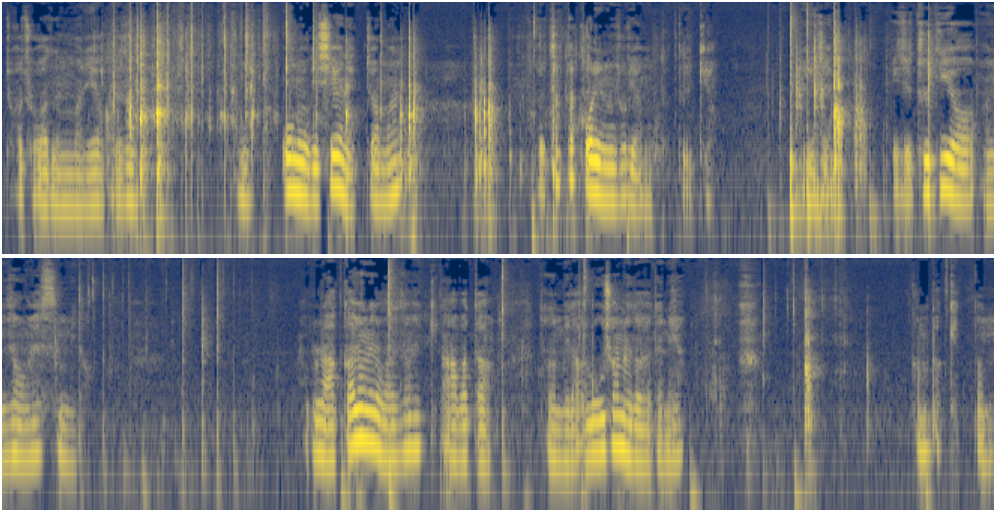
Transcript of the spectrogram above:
제가 좋아하는 말이에요. 그래서 좀 갖고 놀기 쉬운 액정을 탁탁거리는 소리 안 부탁드릴게요. 이제 이제 드디어 완성을 했습니다. 물론 아까 전에도 완성했기 아 맞다 죄송합니다 로션을 넣어야 되네요. 깜빡했던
